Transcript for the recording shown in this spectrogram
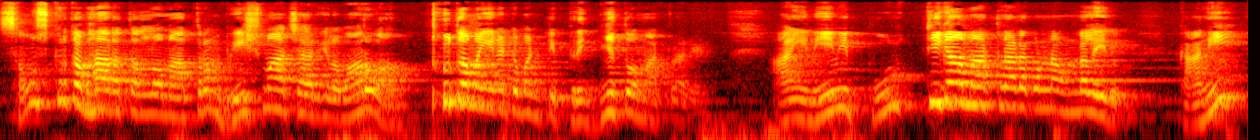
సంస్కృత భారతంలో మాత్రం భీష్మాచార్యుల వారు అద్భుతమైనటువంటి ప్రజ్ఞతో మాట్లాడాడు ఆయన ఏమి పూర్తిగా మాట్లాడకుండా ఉండలేదు. కానీ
